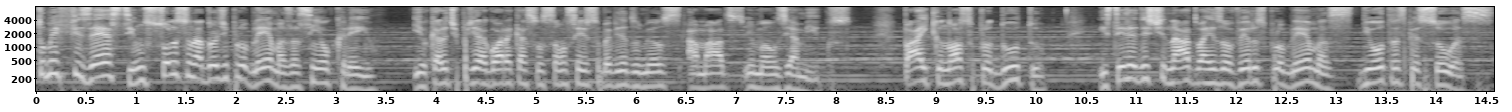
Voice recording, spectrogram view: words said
Tu me fizeste um solucionador de problemas, assim eu creio. E eu quero te pedir agora que a Assunção seja sobre a vida dos meus amados irmãos e amigos. Pai, que o nosso produto esteja destinado a resolver os problemas de outras pessoas.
